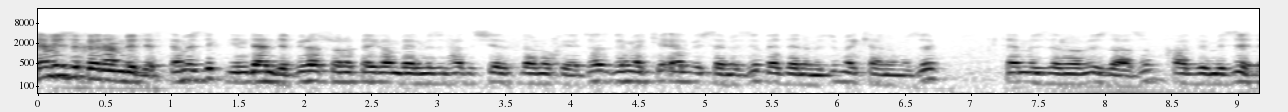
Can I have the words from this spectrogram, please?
Temizlik önemlidir. Temizlik dindendir. Biraz sonra Peygamberimizin hadis-i şeriflerini okuyacağız. Demek ki elbisemizi, bedenimizi, mekanımızı temizlememiz lazım. Kalbimizi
